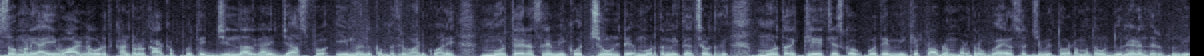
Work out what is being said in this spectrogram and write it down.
సో మనకి అవి వాడినా కూడా కంట్రోల్ కాకపోతే జిందాల్ కానీ జాస్ప్రో ఈ మందు కంపల్సరీ వాడుకోవాలి. ముడత అయినా సరే మీకు వచ్చి ఉంటే ముడత మీకు తెలిసే ఉంటుంది. ముడతని క్లియర్ చేసుకోకపోతే మీకే ప్రాబ్లం పడతారు. వైరస్ వచ్చి మీ తోట మొత్తం దున్నేయడం జరుగుతుంది.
